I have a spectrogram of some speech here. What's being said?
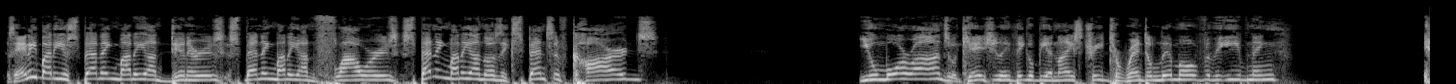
Because anybody who's spending money on dinners, spending money on flowers, spending money on those expensive cards, you morons who occasionally think it would be a nice treat to rent a limo for the evening,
